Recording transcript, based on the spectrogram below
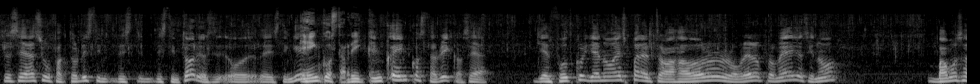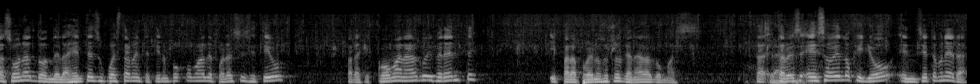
ese sea su factor distin- distin- distintorio o de distinguir. En Costa Rica. En, en Costa Rica, o sea, y el food court ya no es para el trabajador obrero promedio, sino vamos a zonas donde la gente supuestamente tiene un poco más de poder adquisitivo para que coman algo diferente y para poder nosotros ganar algo más. Ta- Claro. Tal vez eso es lo que yo, en cierta manera,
